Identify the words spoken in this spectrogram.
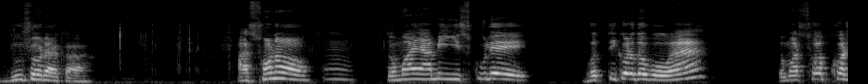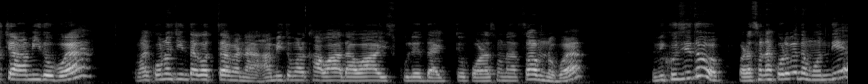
দুশো টাকা। আর শোনো তোমায় আমি স্কুলে ভর্তি করে দেবো হ্যাঁ? তোমার সব খরচা আমি দেবো হ্যাঁ? তোমায় কোনো চিন্তা করতে হবে না। আমি তোমার খাওয়া দাওয়া স্কুলের দায়িত্ব পড়াশোনা সব নেব হ্যাঁ? তুমি খুশি তো? পড়াশোনা করবে তো মন দিয়ে?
